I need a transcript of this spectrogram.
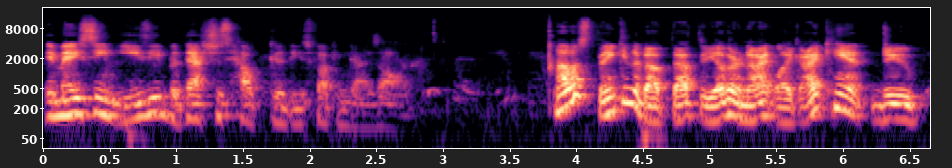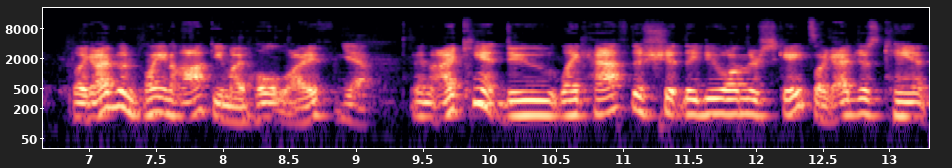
it may seem easy, but that's just how good these fucking guys are. I was thinking about that the other night. Like, I can't do like I've been playing hockey my whole life, Yeah. and I can't do like half the shit they do on their skates. Like, I just can't.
